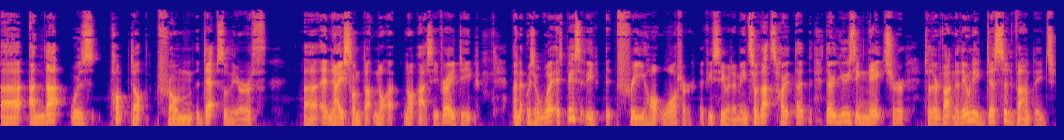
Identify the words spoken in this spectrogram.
Uh, and that was pumped up from the depths of the earth, uh, in Iceland, not, not actually very deep. And it was a way, it's basically free hot water, if you see what I mean. So that's how, that they're using nature to their advantage. Now, the only disadvantage,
